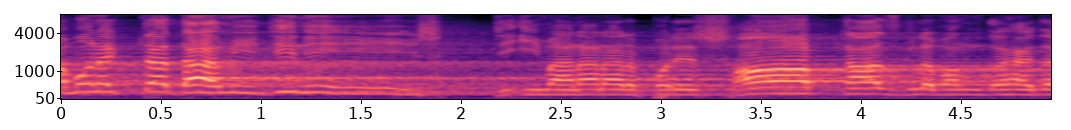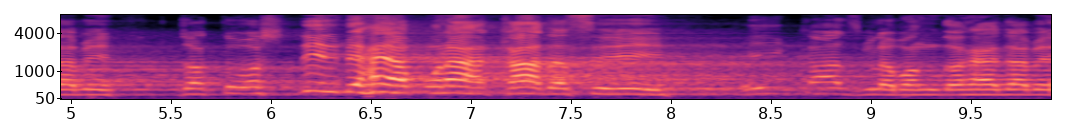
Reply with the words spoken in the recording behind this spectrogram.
এমন একটা দামি জিনিস যে ইমান আনার পরে সব কাজগুলো বন্ধ হয়ে যাবে। যত অশ্লীল বেহায়াপনা কাজ আছে, এই কাজগুলো বন্ধ হয়ে যাবে।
